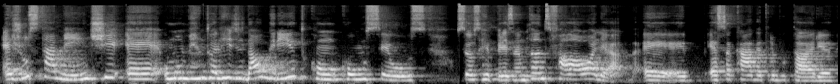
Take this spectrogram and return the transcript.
é justamente é, o momento ali de dar o grito com, com os seus, os seus representantes, falar, olha, é, essa carga tributária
